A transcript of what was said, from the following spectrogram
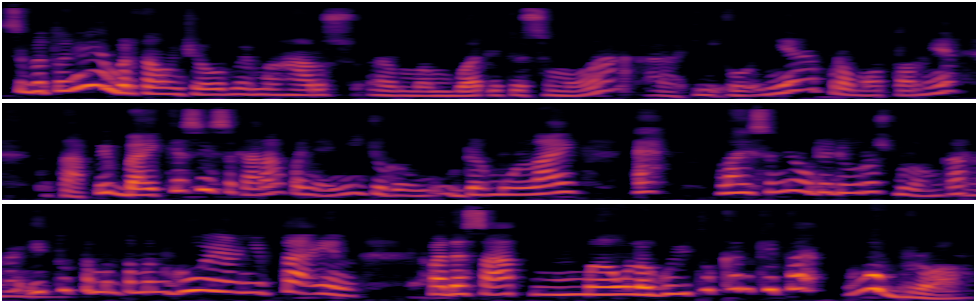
sebetulnya yang bertanggung jawab memang harus eh, membuat itu semua eh, IO-nya, promotornya. Tetapi baiknya sih sekarang penyanyi juga udah mulai eh license-nya udah diurus belum? Karena Hmm. itu teman-teman gue yang nyiptain. Pada saat mau lagu itu kan kita ngobrol.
